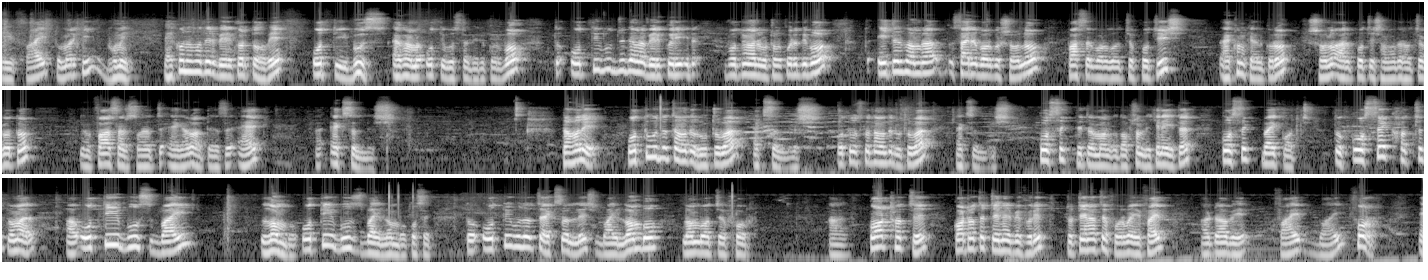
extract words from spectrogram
এই ফাইভ তোমার কি? ভূমি। এখন আমাদের বের করতে হবে অতিভুজ। এখন আমরা অতিভুজটা বের করব। তো অতিভুজ যদি আমরা বের করি, এটা প্রথমে আমরা রোটর করে দিব। তো এইটার আমরা চারের বর্গ ষোলো, পাঁচের বর্গ হচ্ছে পঁচিশ। এখন খেয়াল করো, ষোলো আর পঁচিশ আমাদের হচ্ছে কত? পাঁচ আর ছয় হচ্ছে এগারো, হাতে আছে এক, একচল্লিশ। তাহলে অতিভুজ হচ্ছে আমাদের রুট ওভার একচল্লিশ। অতিভুজ কত আমাদের রুট ওভার একচল্লিশ। কোসেক থিটার মান কত? অপশন লিখে নেই এটা কোসেক বাই কট। তো কোসেক হচ্ছে তোমার অতিভুজ বাই লম্ব, অতিভুজ বাই লম্ব কোসেক। তো অতিভুজ হচ্ছে একচল্লিশ বাই লম্ব লম্ব হচ্ছে ফোর। আর কট হচ্ছে কট হচ্ছে টেনের বিপরীত, তো টেন হচ্ছে ফোর বাই ফাইভ, আর ওটা হবে ফাইভ বাই ফোর।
